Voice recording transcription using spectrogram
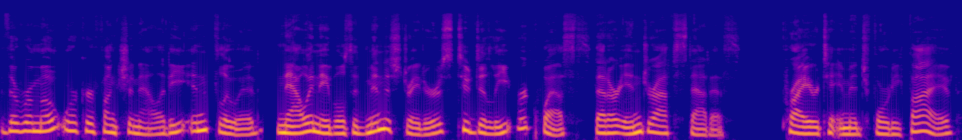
The remote worker functionality in Fluid now enables administrators to delete requests that are in draft status. Prior to Image 45,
